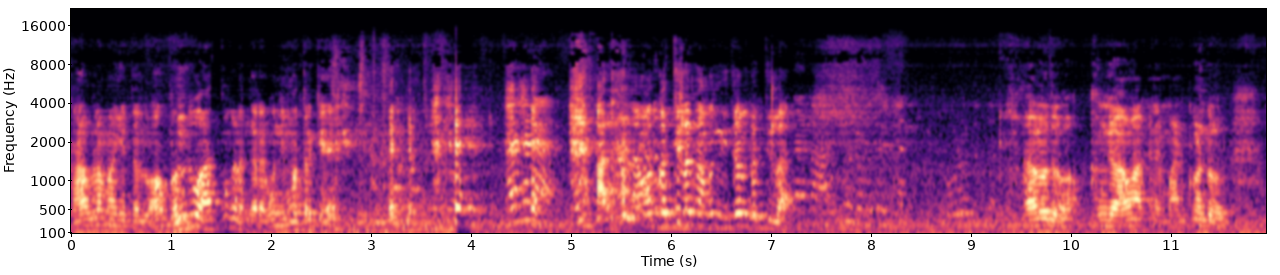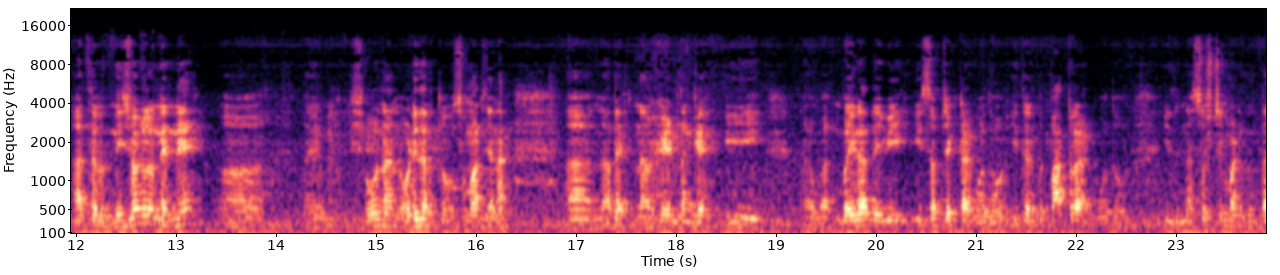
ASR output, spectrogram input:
ಪ್ರಾಬ್ಲಮ್ ಆಗಿದ್ದಲ್ವ? ಅವ್ ಬಂದು ಆತ್ಮಗಳಂಗಾರ ನಿಮ್ಮ ಹತ್ರಕ್ಕೆ? ಅಲ್ಲ ನಮಗ್ ಗೊತ್ತಿಲ್ಲ ನಮಗ್ ನಿಜ ಗೊತ್ತಿಲ್ಲ. ಹೌದು ಹಂಗ ಆವಾಹನೆ ಮಾಡ್ಕೊಂಡು ಆ ಥರದ್ದು ನಿಜವಾಗ್ಲೂ ನಿನ್ನೆ ಶೋನ ನೋಡಿದಾರೆ ಸುಮಾರು ಜನ. ಅದೇ ನಾವು ಹೇಳ್ದಂಗೆ ಈ ಭೈರಾದೇವಿ ಈ ಸಬ್ಜೆಕ್ಟ್ ಆಗ್ಬೋದು ಈ ತರದ ಪಾತ್ರ ಆಗ್ಬೋದು ಇದನ್ನ ಸೃಷ್ಟಿ ಮಾಡಿದಂಥ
